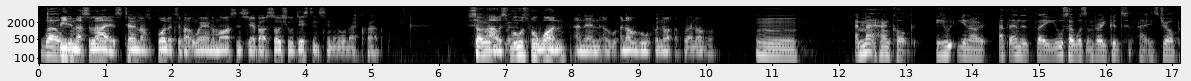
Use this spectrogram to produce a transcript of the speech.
Well, feeding us lies, telling us bollocks about wearing a mask and shit, about social distancing and all that crap. so Wow, it's rules for one and then another rule for not for another. Mm. And Matt Hancock, he, you know, at the end of the day, he also wasn't very good at his job.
